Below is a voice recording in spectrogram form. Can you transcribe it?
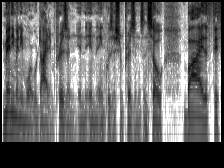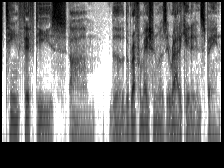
Many, many more were died in prison in the, in the Inquisition prisons. And so by the 1550s, um, the, the Reformation was eradicated in Spain.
